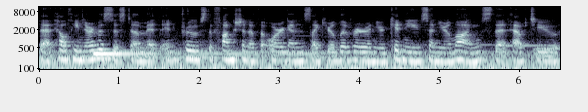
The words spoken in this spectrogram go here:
that healthy nervous system, it improves the function of the organs like your liver and your kidneys and your lungs that have to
